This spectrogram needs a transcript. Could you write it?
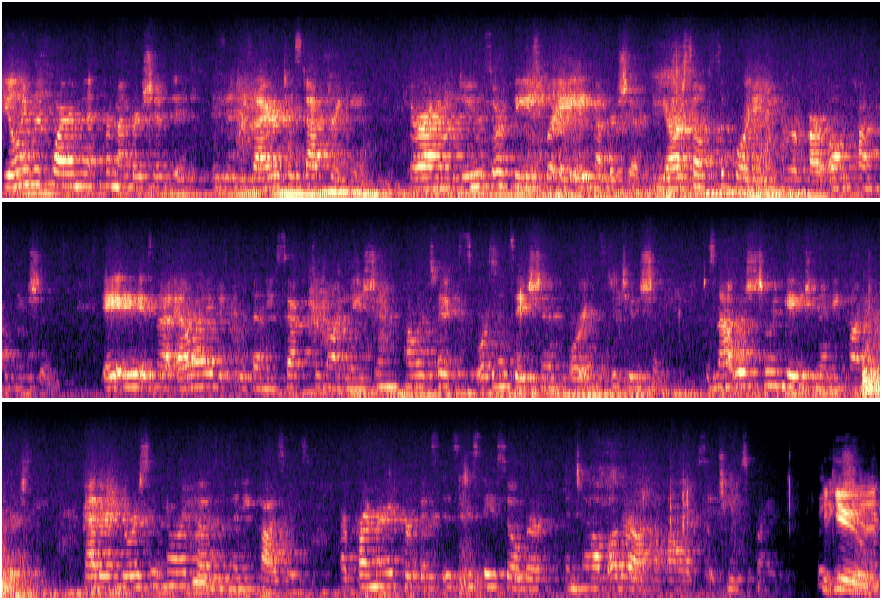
The only requirement for membership is, is a desire to stop drinking. There are no dues or fees for AA membership. We are self-supporting through our own contributions. AA is not allied with any sect, denomination, politics, organization, or institution, does not wish to engage in any controversy, neither endorses nor opposes any causes. Our primary purpose is to stay sober and to help other alcoholics achieve sobriety. thank you.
